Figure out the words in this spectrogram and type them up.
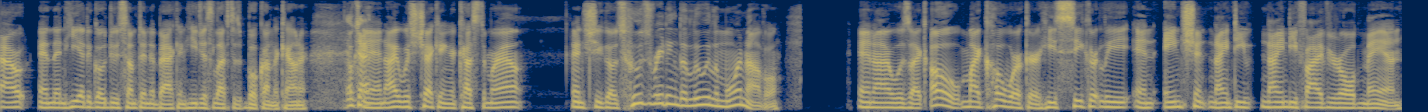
out, and then he had to go do something in the back, and he just left his book on the counter. Okay. And I was checking a customer out, and she goes, "Who's reading the Louis L'Amour novel?" And I was like, "Oh, my coworker. He's secretly an ancient 90, 95 year old man."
